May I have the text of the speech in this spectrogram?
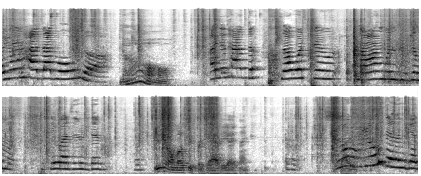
I don't have that roller. No. I just had the. Now what's the? Now I'm going to do the one. See what's in this. These are all mostly for Daddy, I think. You, you didn't get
